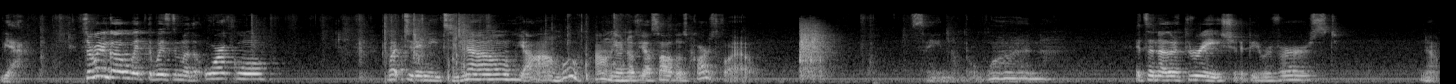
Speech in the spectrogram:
Yeah. So we're to go with the wisdom of the oracle. What do they need to know? Y'all, I don't even know if y'all saw those cards fly out. Say number one. It's another three. Should it be reversed? No.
